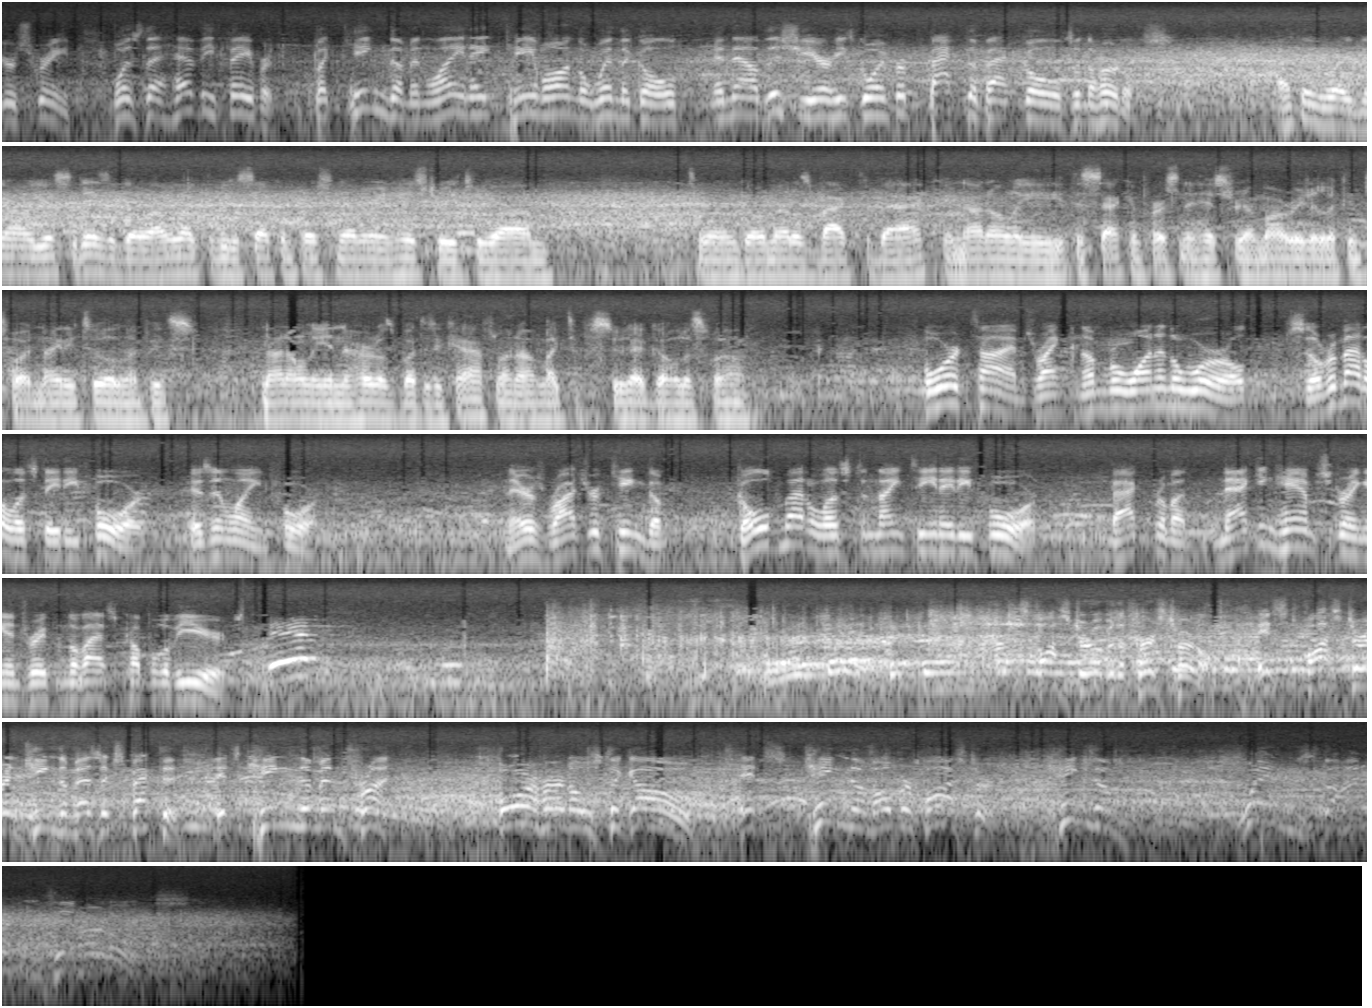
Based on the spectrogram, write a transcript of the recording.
your screen, was the heavy favorite. But Kingdom in lane eight came on to win the gold, and now this year he's going for back-to-back -back golds in the hurdles. I think right now, yes, it is a goal. I would like to be the second person ever in history to um, to win gold medals back-to-back. -back. And not only the second person in history, I'm already looking toward 92 Olympics, not only in the hurdles, but the decathlon. I'd like to pursue that goal as well. Four times ranked number one in the world, silver medalist 84, is in lane four. There's Roger Kingdom, gold medalist in 1984, back from a nagging hamstring injury from the last couple of years.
